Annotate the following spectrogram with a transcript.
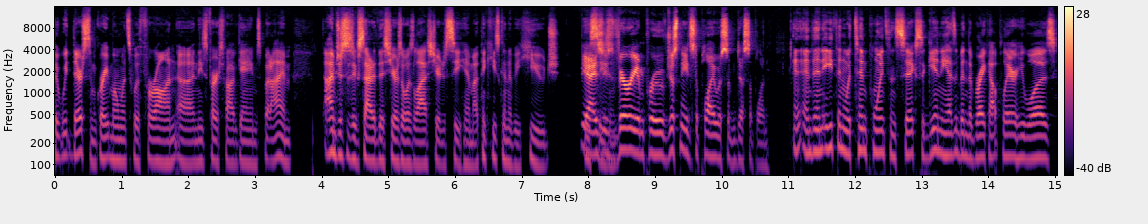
There, we, there's some great moments with Feron uh, in these first five games, but I'm I'm just as excited this year as I was last year to see him. I think he's going to be huge. Yeah, he's, he's very improved. Just needs to play with some discipline. And, and then Ethan with 10 points and six. Again, he hasn't been the breakout player he was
